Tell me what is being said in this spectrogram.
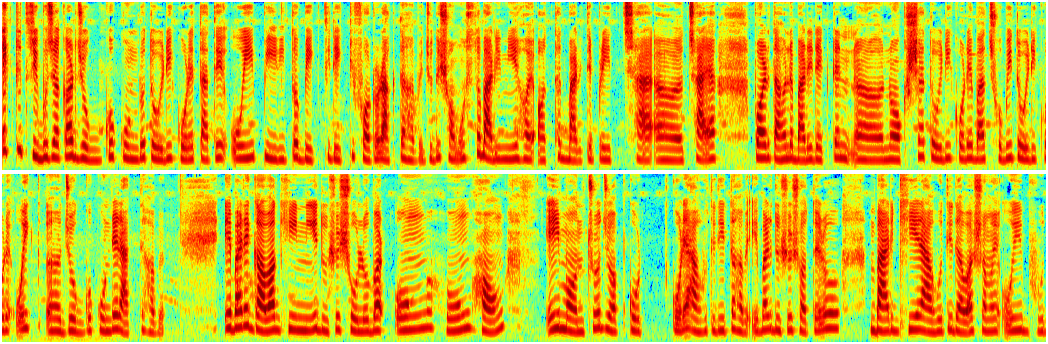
একটি ত্রিভুজাকার যোগ্য কুণ্ড তৈরি করে তাতে ওই পীড়িত ব্যক্তির একটি ফটো রাখতে হবে। যদি সমস্ত বাড়ি নিয়ে হয়, অর্থাৎ বাড়িতে প্রেত ছায়া পড়ে, তাহলে বাড়ির একটা নকশা তৈরি করে বা ছবি তৈরি করে ওই যজ্ঞ কুণ্ডে রাখতে হবে। এবারে গাওয়া ঘি নিয়ে দুশো ষোলো বার ওং, হোং, হং এই মন্ত্র জপ কর- আহুতি দিতে হবে। এবার দুশো সতেরো বার ঘিয়ের আহুতি দেওয়ার সময় ওই ভূত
